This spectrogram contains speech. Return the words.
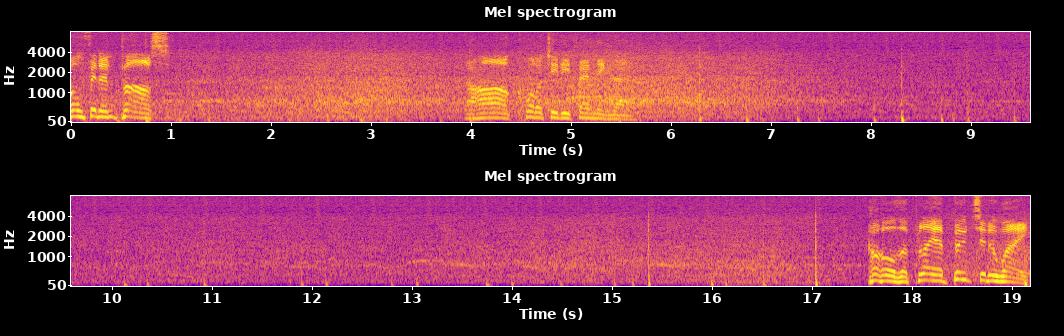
Confident pass. Ah, quality defending there. Oh, the player boots it away.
